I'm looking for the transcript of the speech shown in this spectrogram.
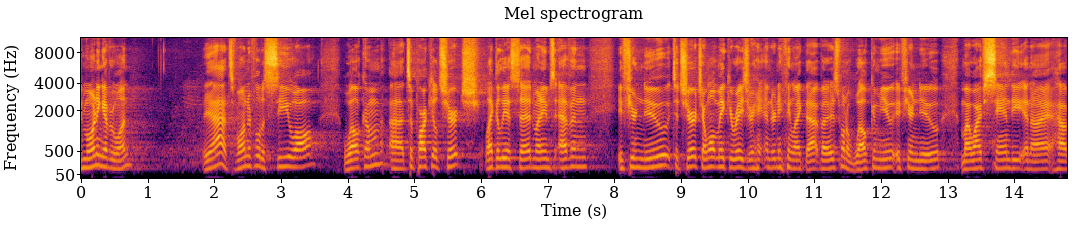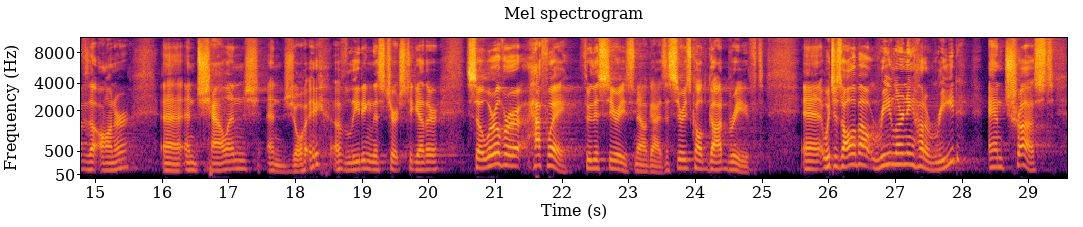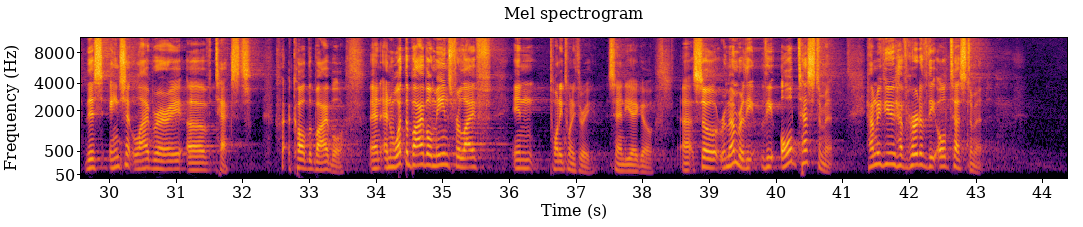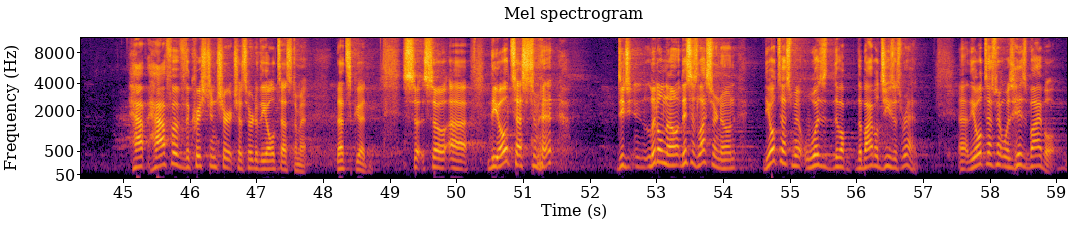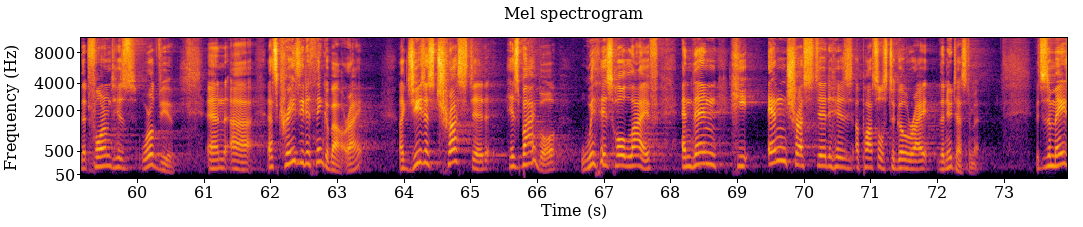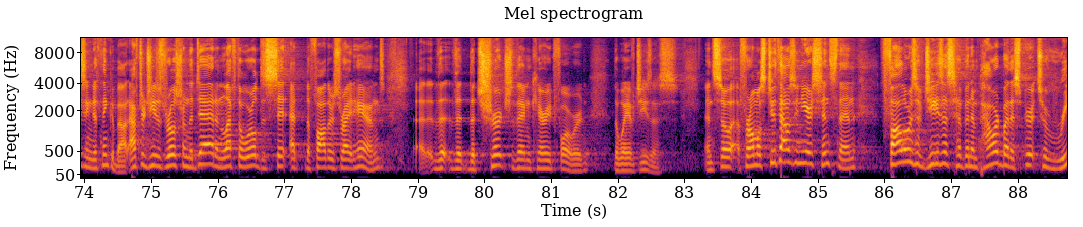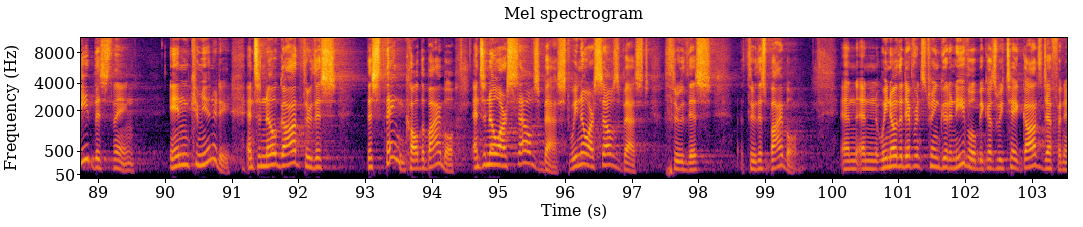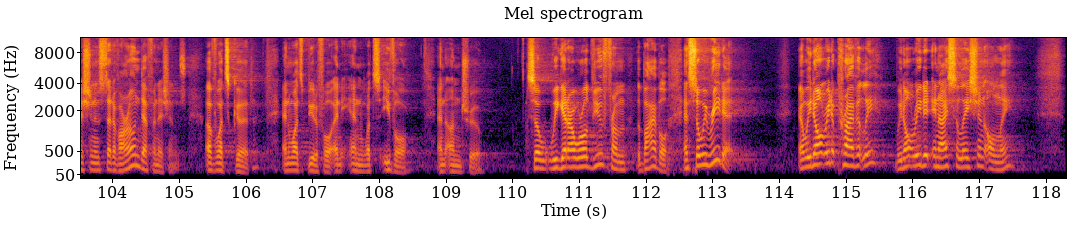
Good morning, everyone. Yeah, it's wonderful to see you all. Welcome uh, to Park Hill Church. Like Aaliyah said, my name's Evan. If you're new to church, I won't make you raise your hand or anything like that, but I just want to welcome you if you're new. My wife Sandy and I have the honor uh, and challenge and joy of leading this church together. So we're over halfway through this series now, guys. This series called God Breathed, which is all about relearning how to read and trust this ancient library of texts called the Bible and, and what the Bible means for life in 2023, San Diego. Uh, so remember, the, the Old Testament. How many of you have heard of the Old Testament? Half, half of the Christian church has heard of the Old Testament. That's good. So, so uh, the Old Testament, did you, little known, this is lesser known, the Old Testament was the, the Bible Jesus read. Uh, the Old Testament was his Bible that formed his worldview. And uh, that's crazy to think about, right? Like Jesus trusted his Bible with his whole life, and then he entrusted his apostles to go write the New Testament. Which is amazing to think about. After Jesus rose from the dead and left the world to sit at the Father's right hand, uh, the, the, the church then carried forward the way of Jesus. And so, for almost 2,000 years since then, followers of Jesus have been empowered by the Spirit to read this thing in community and to know God through this, this thing called the Bible and to know ourselves best. We know ourselves best through this, through this Bible. And, and we know the difference between good and evil because we take God's definition instead of our own definitions of what's good and what's beautiful and, and what's evil and untrue. So we get our worldview from the Bible. And so we read it. And we don't read it privately, we don't read it in isolation only,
